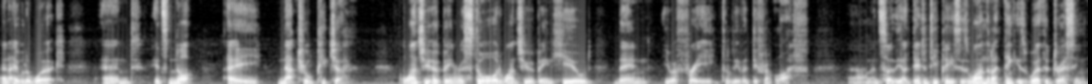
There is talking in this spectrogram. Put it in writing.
and able to work. And it's not a natural picture. Once you have been restored, once you have been healed, then you are free to live a different life. Um, and so the identity piece is one that I think is worth addressing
